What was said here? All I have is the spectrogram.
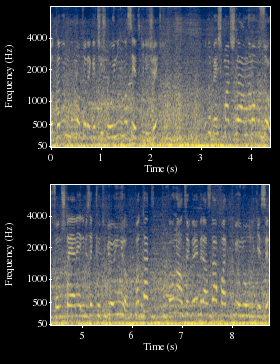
Bakalım bu motora geçiş oyunun nasıl etkileyecek? Bunu 5 maçla anlamamız zor. Sonuçta yani elimizde kötü bir oyun yok. Fakat FIFA 16'ya göre biraz daha farklı bir oyun olduğu kesin.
